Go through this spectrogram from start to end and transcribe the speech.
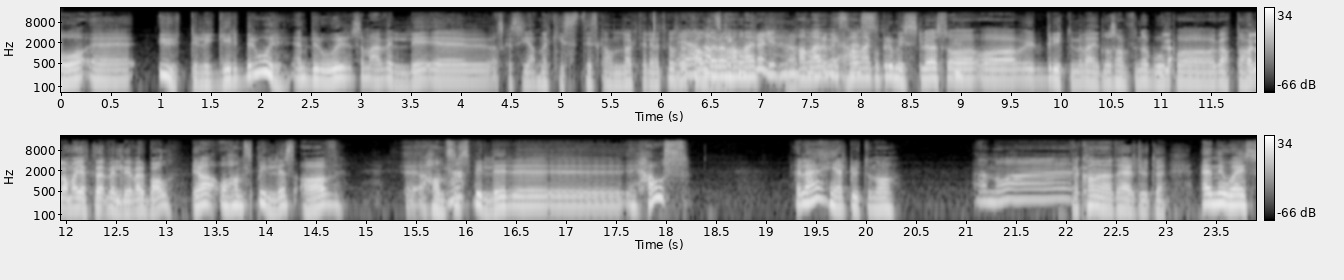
og eh, uteliggerbror. En bror som er veldig eh, hva skal jeg si, anarkistisk anlagt, eller jeg vet ikke hva jeg Ja, skal kalle det. Men han er, han er, han er kompromissløs og, og vil bryte med verden og samfunnet og bo La- på gata. Og la meg gjette, veldig verbal. Ja, og han spilles av eh, han som Ja. spiller eh, House. Eller er jeg helt ute nå? Nå er Jeg kan hende det er helt ute. Anyways,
